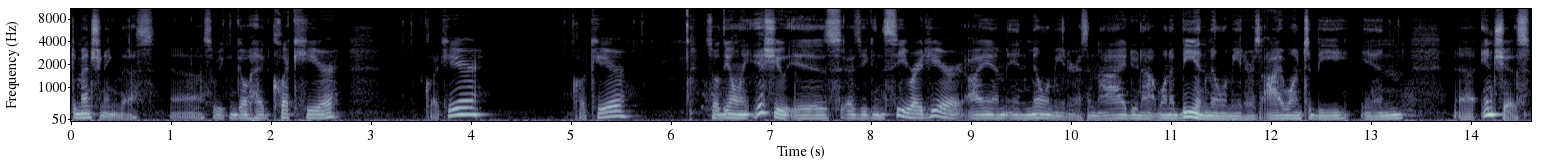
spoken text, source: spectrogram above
dimensioning this? Uh, so we can go ahead, click here, click here, click here, so the only issue is, as you can see right here, I am in millimeters, and I do not want to be in millimeters. I want to be in uh, inches.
